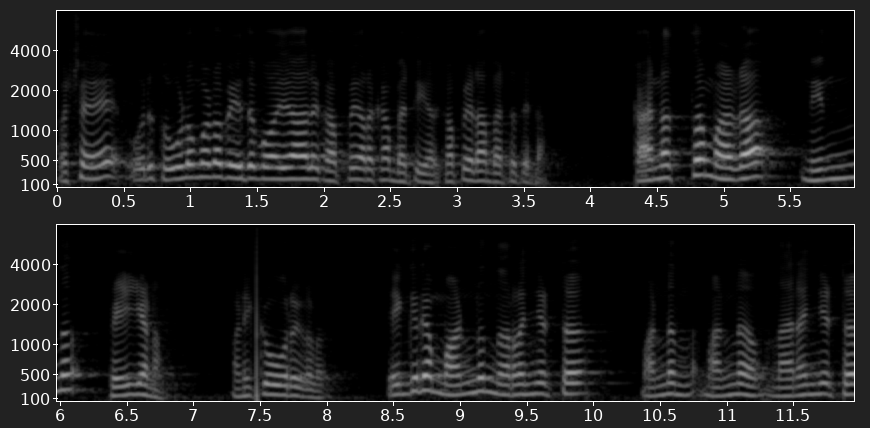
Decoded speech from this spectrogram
പക്ഷേ ഒരു തൂളുമഴ പെയ്തു പോയാൽ കപ്പ ഇറക്കാൻ പറ്റുക കപ്പയിടാൻ പറ്റത്തില്ല. കനത്ത മഴ നിന്ന് പെയ്യണം മണിക്കൂറുകൾ. എങ്കിലും മണ്ണ് നിറഞ്ഞിട്ട് മണ്ണ് മണ്ണ് നനഞ്ഞിട്ട്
